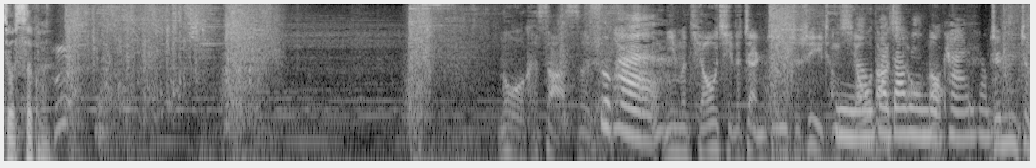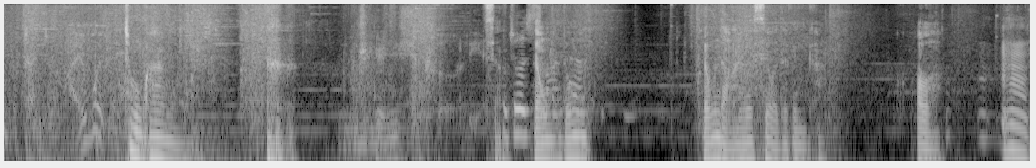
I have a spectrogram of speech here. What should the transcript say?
就四块。萨斯人，四块，你们挑起的战争只是一场你能小打小把照片给我闹，看一下吗？真正的战争还未来。这么快吗？真是可怜。等我欢等我看等我打完游戏我再给你看，好不好？嗯，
